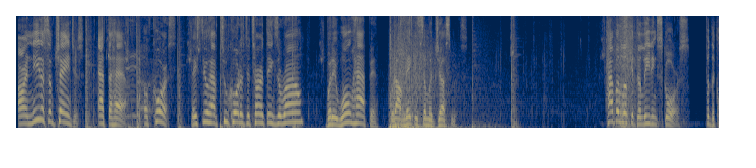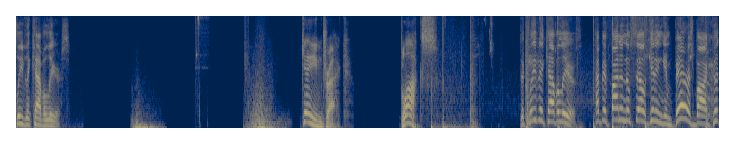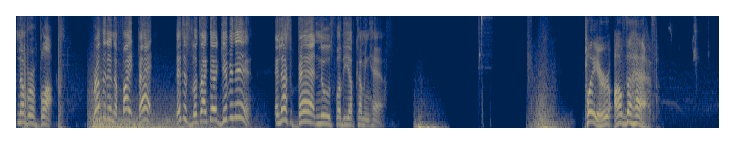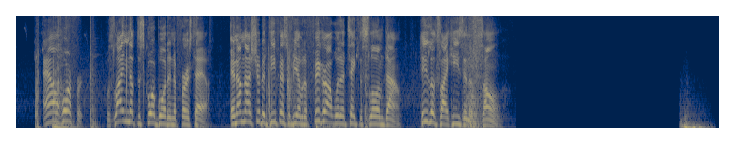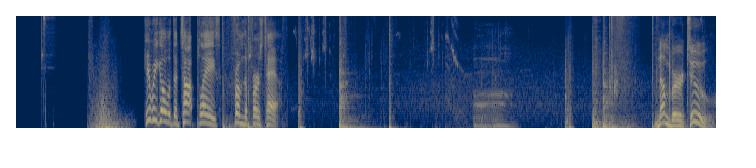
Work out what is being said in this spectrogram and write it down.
are in need of some changes at the half. Of course, they still have two quarters to turn things around, but it won't happen without making some adjustments. Have a look at the leading scores for the Cleveland Cavaliers. Game track. Blocks. The Cleveland Cavaliers have been finding themselves getting embarrassed by a good number of blocks. Rather than to fight back, they just look like they're giving in. And that's bad news for the upcoming half. Player of the half. Al Horford was lighting up the scoreboard in the first half. And I'm not sure the defense will be able to figure out what it'll take to slow him down. He looks like he's in a zone. Here we go with the top plays from the first half. Number two.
